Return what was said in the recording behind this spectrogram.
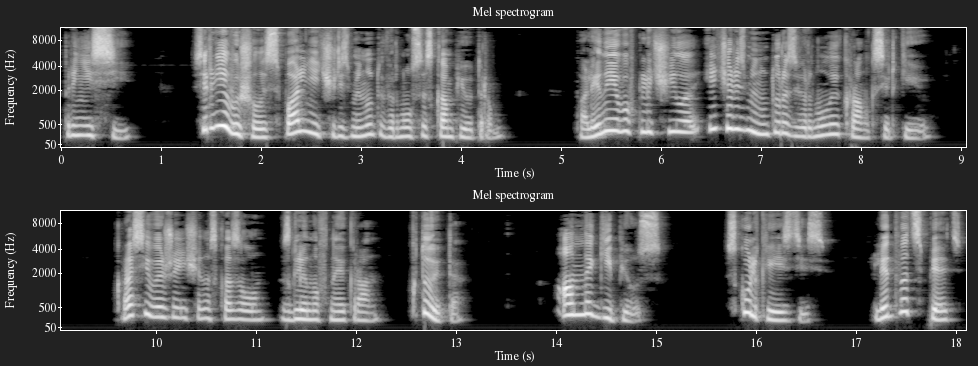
Принеси. Сергей вышел из спальни и через минуту вернулся с компьютером. Полина его включила и через минуту развернула экран к Сергею. «Красивая женщина», — сказал он, взглянув на экран. «Кто это?» Анна Гиппиус. Сколько ей здесь? Лет двадцать пять.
